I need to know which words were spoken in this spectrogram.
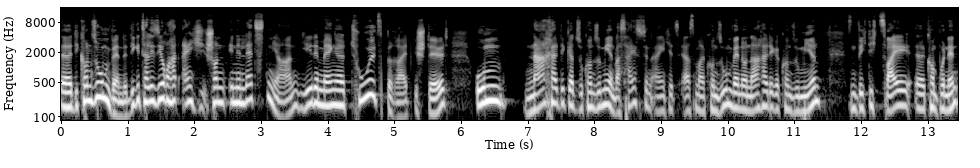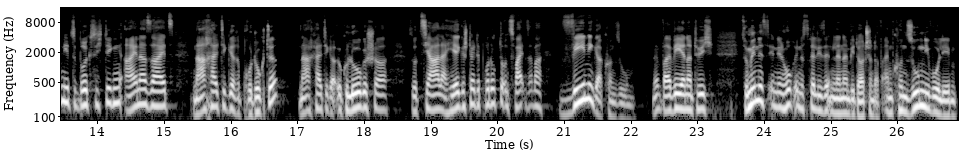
Äh, die Konsumwende. Digitalisierung hat eigentlich schon in den letzten Jahren jede Menge Tools bereitgestellt, um nachhaltiger zu konsumieren. Was heißt denn eigentlich jetzt erstmal Konsumwende und nachhaltiger konsumieren? Sind wichtig zwei äh, Komponenten hier zu berücksichtigen. Einerseits nachhaltigere Produkte, nachhaltiger, ökologischer, sozialer hergestellte Produkte und zweitens aber weniger Konsum. Ne, weil wir ja natürlich zumindest in den hochindustrialisierten Ländern wie Deutschland auf einem Konsumniveau leben,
